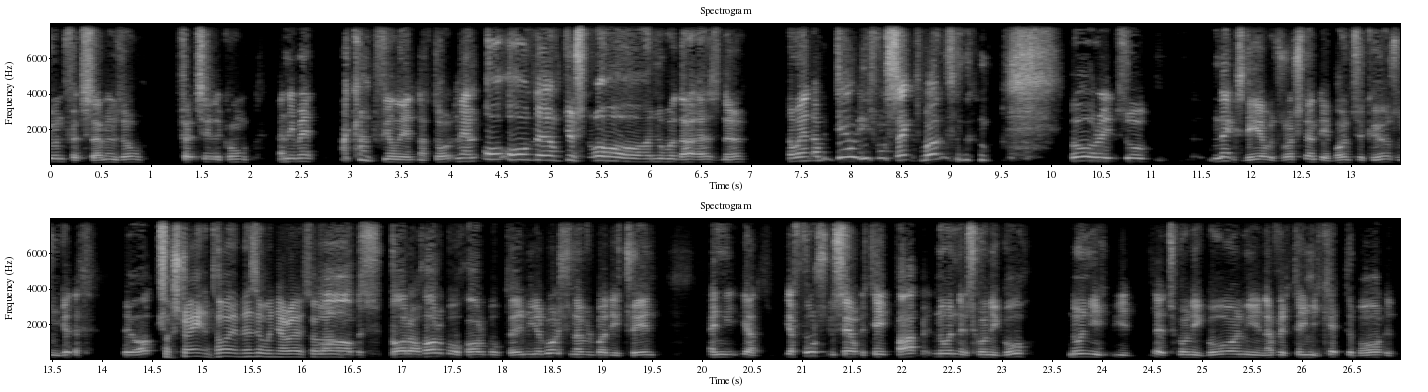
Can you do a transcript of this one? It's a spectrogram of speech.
John Fitzsimons, all Fitzy they call. And he went, I can't feel anything at all. And then, oh, oh, they're just, oh, I know what that is now. I went, I've been telling you for six months. all right, so next day I was rushed into a Bon Secours and get the, the op. Frustrating time, is it, when you're out so long? Oh, it was a horrible, horrible time. You're watching everybody train and you're you're forcing yourself to take part, but knowing it's going to go, knowing you, you, it's going to go on you, and every time you kick the ball, it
